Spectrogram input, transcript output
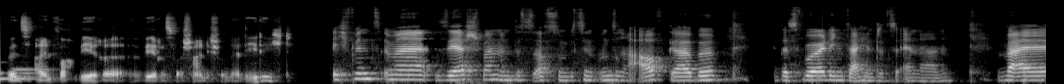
Wenn es einfach wäre, wäre es wahrscheinlich schon erledigt. Ich finde es immer sehr spannend und das ist auch so ein bisschen unsere Aufgabe, das Wording dahinter zu ändern. Weil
